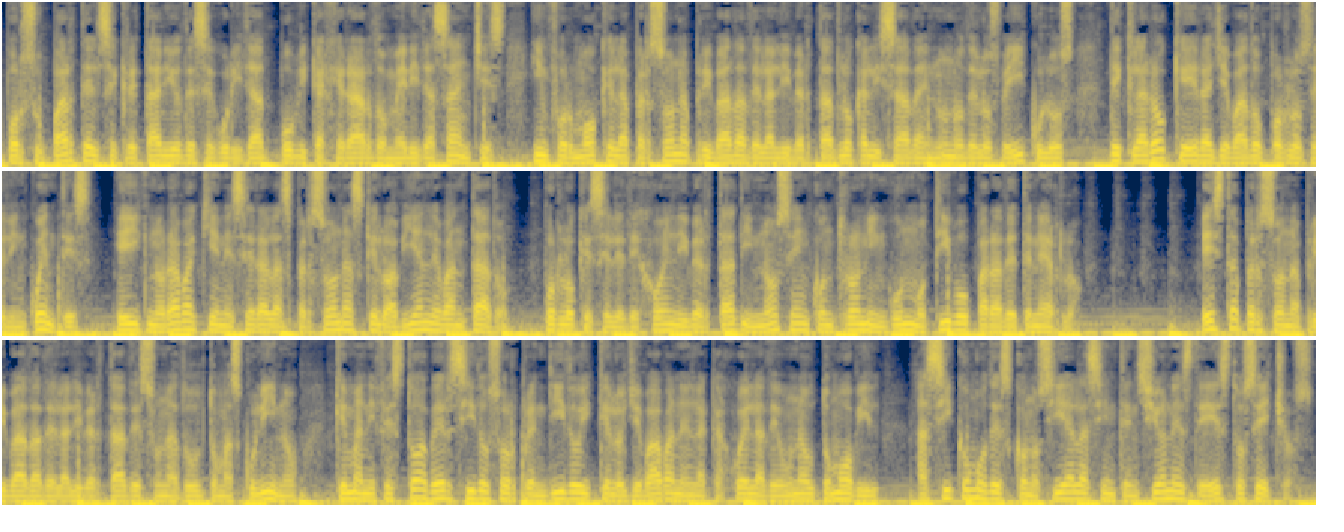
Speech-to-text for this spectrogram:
Por su parte, el secretario de Seguridad Pública Gerardo Mérida Sánchez informó que la persona privada de la libertad localizada en uno de los vehículos declaró que era llevado por los delincuentes e ignoraba quiénes eran las personas que lo habían levantado, por lo que se le dejó en libertad y no se encontró ningún motivo para detenerlo. Esta persona privada de la libertad es un adulto masculino, que manifestó haber sido sorprendido y que lo llevaban en la cajuela de un automóvil, así como desconocía las intenciones de estos hechos.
